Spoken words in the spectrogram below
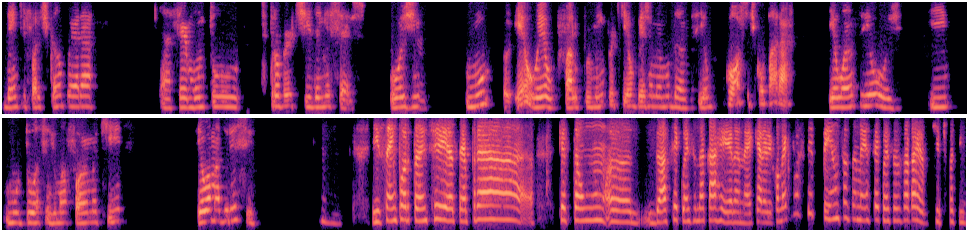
dentro e fora de campo era ser muito extrovertida em excesso. Hoje, eu, eu falo por mim porque eu vejo a minha mudança e eu gosto de comparar eu antes e eu hoje. E mudou assim de uma forma que eu amadureci. Uhum. Isso é importante até para questão uh, da sequência da carreira, né, Kelly? Como é que você pensa também a sequência da sua carreira? Porque, tipo assim,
